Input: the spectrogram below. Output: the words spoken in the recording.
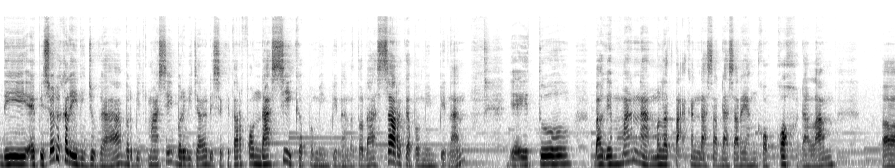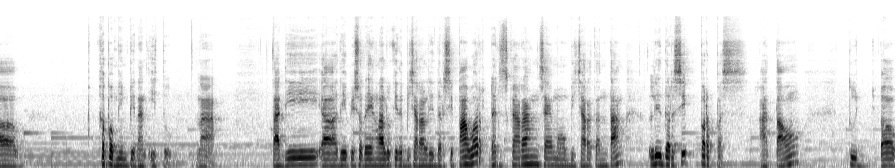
di episode kali ini juga berbi masih berbicara di sekitar fondasi kepemimpinan atau dasar kepemimpinan yaitu bagaimana meletakkan dasar-dasar yang kokoh dalam uh, kepemimpinan itu. Nah, Tadi uh, di episode yang lalu kita bicara leadership power dan sekarang saya mau bicara tentang leadership purpose atau uh,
